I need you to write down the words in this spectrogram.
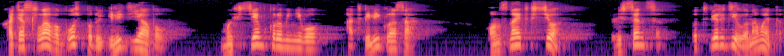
Хотя слава Господу или дьяволу, мы всем, кроме него, отвели глаза. Он знает все. Висенца подтвердила нам это.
